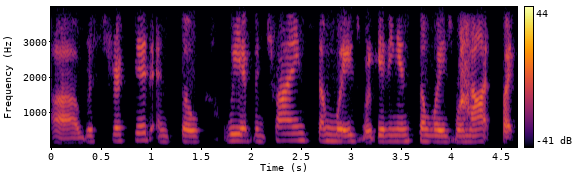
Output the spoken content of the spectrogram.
uh, restricted. And so we have been trying some ways, we're getting in some ways, we're not, but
